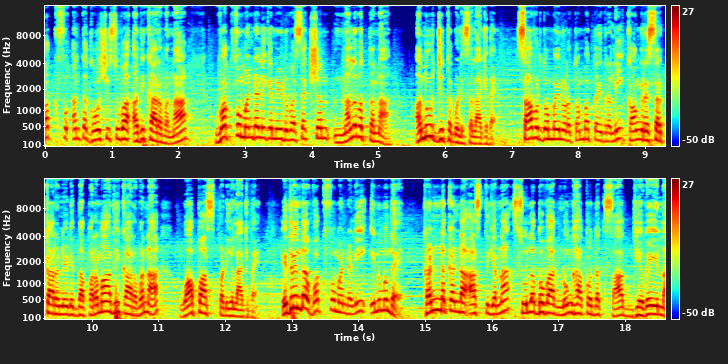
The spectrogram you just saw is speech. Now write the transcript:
ವಕ್ಫ್ ಅಂತ ಘೋಷಿಸುವ ಅಧಿಕಾರವನ್ನು ವಕ್ಫ್ ಮಂಡಳಿಗೆ ನೀಡುವ ಸೆಕ್ಷನ್ ನಲವತ್ತನ್ನು ಅನೂರ್ಜಿತಗೊಳಿಸಲಾಗಿದೆ. ಸಾವಿರದ ಒಂಬೈನೂರ ತೊಂಬತ್ತೈದರಲ್ಲಿ ಕಾಂಗ್ರೆಸ್ ಸರ್ಕಾರ ನೀಡಿದ್ದ ಪರಮಾಧಿಕಾರವನ್ನು ವಾಪಸ್ ಪಡೆಯಲಾಗಿದೆ. ಇದರಿಂದ ವಕ್ಫ್ ಮಂಡಳಿ ಇನ್ನು ಮುಂದೆ ಕಂಡ ಕಂಡ ಆಸ್ತಿಯನ್ನು ಸುಲಭವಾಗಿ ನುಂಗ್ ಹಾಕೋದಕ್ಕೆ ಸಾಧ್ಯವೇ ಇಲ್ಲ.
